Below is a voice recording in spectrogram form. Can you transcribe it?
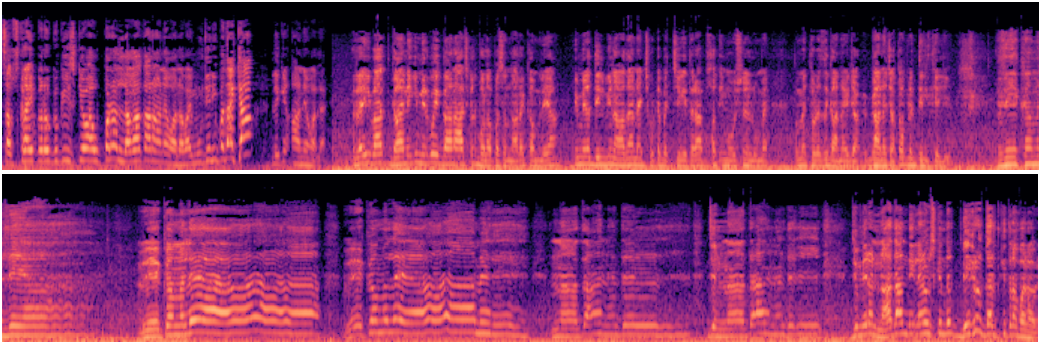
सब्सक्राइब करो, क्योंकि इसके ऊपर लगातार आने वाला भाई। मुझे नहीं पता क्या, लेकिन आने वाला है। रही बात गाने की, मेरे को एक गाना आजकल बड़ा पसंद आ रहा है, कमलिया, कि मेरा दिल भी नादान है, छोटे बच्चे की तरह, बहुत इमोशनल हूँ मैं तो मैं थोड़ा सा गाना गाना चाहता हूँ अपने दिल के लिए। वे कमलिया वे कमलिया वे कमलिया मेरे नादान दिल जो नादान दिल। जो मेरा नादान दिल है ना, उसके अंदर देख रहे हो दर्द कितना भरा है।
